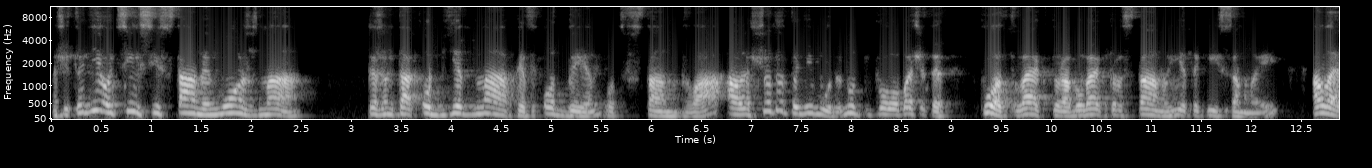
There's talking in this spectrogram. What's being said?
Значить, тоді оці всі стани можна, скажімо так, об'єднати в один, от в стан 2, але що тут тоді буде? Ну, типу, бачите, код вектора або вектор стану є такий самий, але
